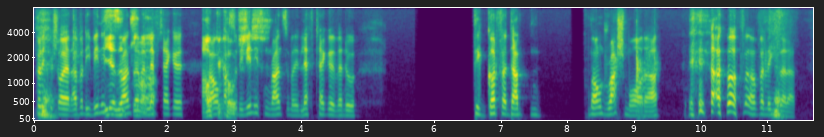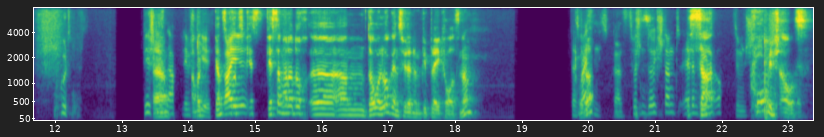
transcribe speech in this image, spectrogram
völlig bescheuert. Einfach die wenigsten Runs über den. Left Tackle. Warum machst du die wenigsten Runs über den Left Tackle, wenn du den gottverdammten Mount Rushmore da auf, auf der linken Seite hast? Gut. Wir schließen Ja, ab mit dem Aber Spiel. ganz weil, kurz, gest gestern hat er doch äh, ähm, Dowell Loggins wieder die Play Calls, ne? das oder? weiß ich nicht so ganz. Zwischendurch stand Adam sah Gates auch. Komisch aus.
